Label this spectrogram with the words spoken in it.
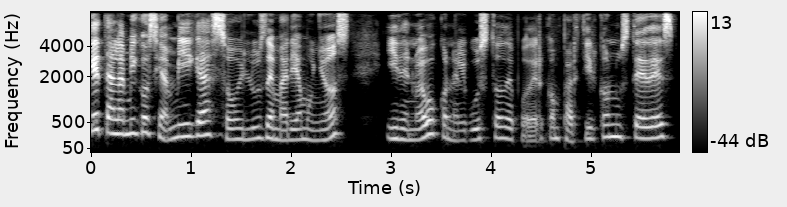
¿Qué tal amigos y amigas? Soy Luz de María Muñoz y de nuevo con el gusto de poder compartir con ustedes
